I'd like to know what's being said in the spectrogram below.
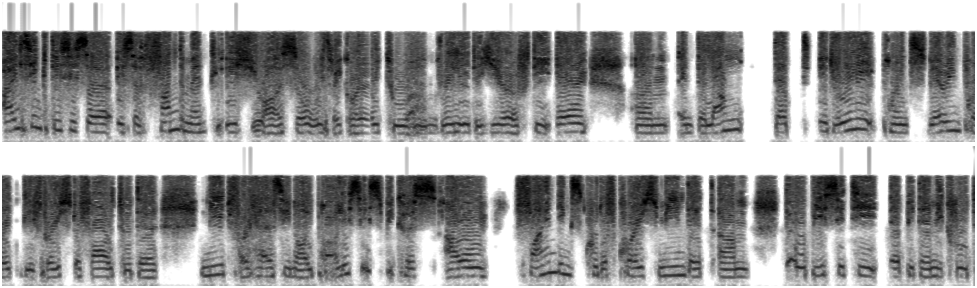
I think this is a is a fundamental issue also with regard to um, really the year of the air um, and the lung that it really points very importantly, first of all, to the need for health in all policies, because our findings could, of course, mean that um, the obesity epidemic would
